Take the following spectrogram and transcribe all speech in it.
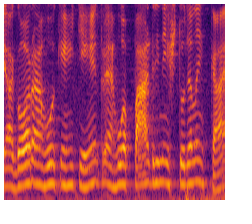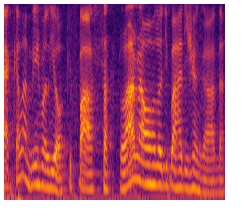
E agora a rua que a gente entra é a rua Padre Nestor de Alencar, é aquela mesma ali, ó, que passa lá na orla de Barra de Jangada,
